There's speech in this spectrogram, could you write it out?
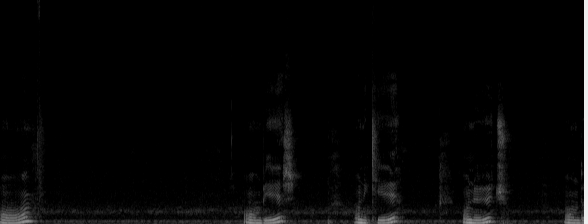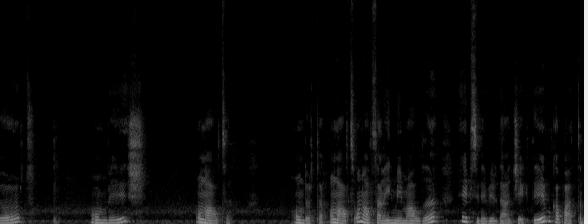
On. On bir. On iki. 13 14 15 16 14 tane 16 16 tane ilmeğimi aldı. Hepsini birden çektim, kapattım.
